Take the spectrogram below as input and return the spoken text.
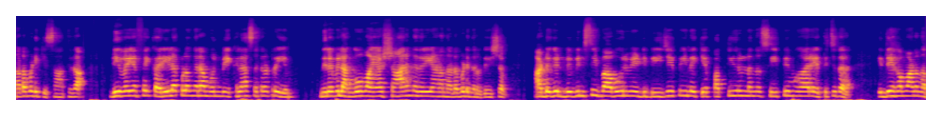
നടപടിക്ക് സാധ്യത. ഡിവൈഎഫ്ഐ കരീലക്കുളങ്ങര മുൻ മേഖലാ സെക്രട്ടറിയും നിലവിൽ അംഗവുമായ ഷാനനെതിരെയാണ് നടപടി നിർദ്ദേശം. അഡ്വക്കേറ്റ് ബിപിൻ സി ബാബുവിന് വേണ്ടി ബി ജെ പിയിലേക്ക് പത്തിയൂരിൽ നിന്ന് സി പി എമ്മുകാരെ എത്തിച്ചത് ഇദ്ദേഹമാണെന്ന്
